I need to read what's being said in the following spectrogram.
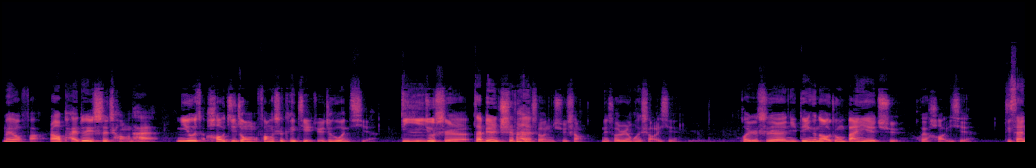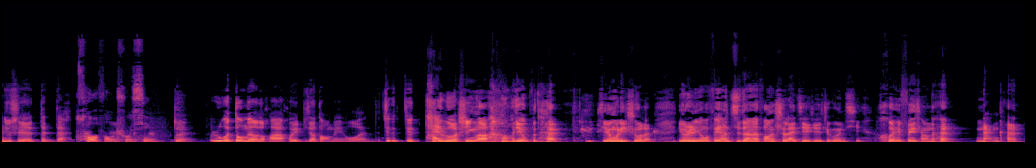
没有发。然后排队是常态。你有好几种方式可以解决这个问题。第一，就是在别人吃饭的时候你去上，那时候人会少一些；或者是你定一个闹钟，半夜去会好一些。第三，就是等待错峰出行。对。如果都没有的话，会比较倒霉。我这个就太恶心了，我就不在节目里说了。有人用非常极端的方式来解决这个问题，会非常的难看。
